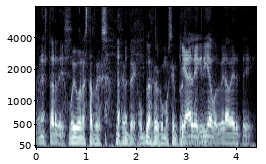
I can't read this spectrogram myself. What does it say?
buenas tardes. Muy buenas tardes, Vicente. Un placer como siempre. Qué alegría volver a verte.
